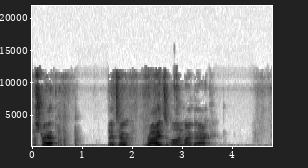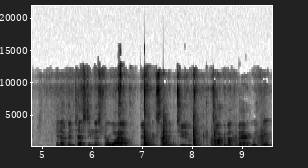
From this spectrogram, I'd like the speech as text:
the strap. That's how it rides on my back. And I've been testing this for a while, and I'm excited to talk about the bag with you.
